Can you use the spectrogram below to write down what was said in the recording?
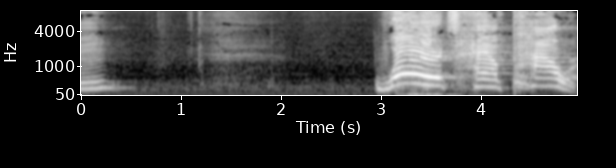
Hmm? Words have power.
